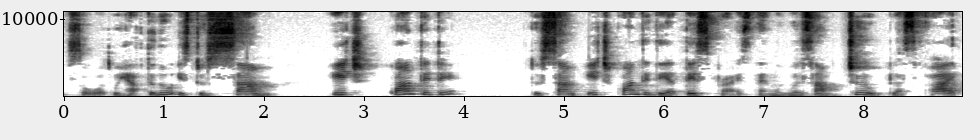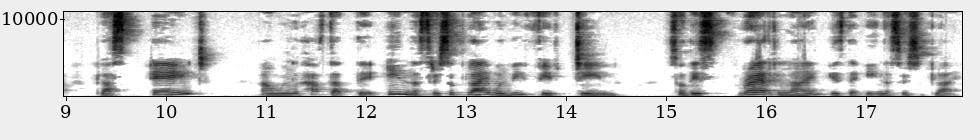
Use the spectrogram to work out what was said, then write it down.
So what we have to do is to sum each quantity, to sum each quantity at this price. Then we will sum 2 plus 5 plus 8 and we will have that the industry supply will be 15. So this red line is the industry supply.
